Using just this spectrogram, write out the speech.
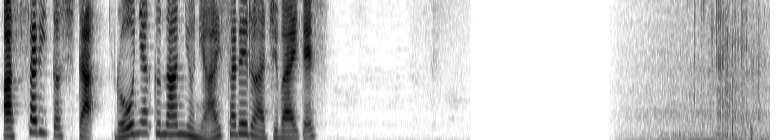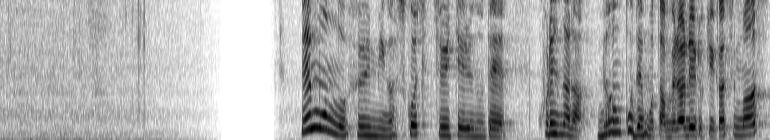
あっさりとした老若男女に愛される味わいですレモンの風味が少しついているのでこれなら何個でも食べられる気がします。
